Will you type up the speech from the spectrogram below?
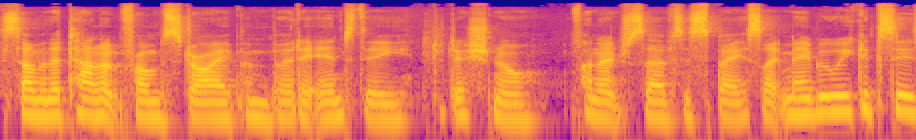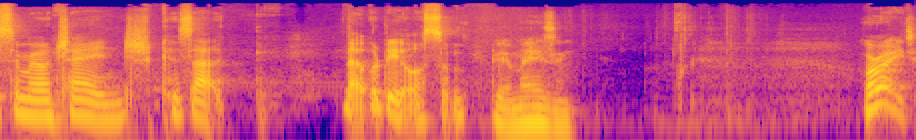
some of the talent from Stripe and put it into the traditional financial services space, like maybe we could see some real change because that that would be awesome. It'd be amazing. All right,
